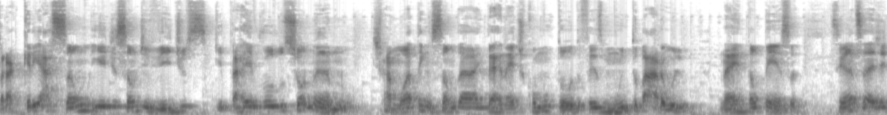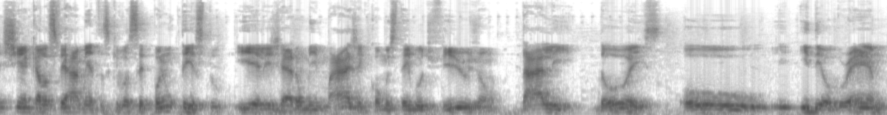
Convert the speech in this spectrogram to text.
para criação e edição de vídeos que está revolucionando. Chamou a atenção da internet como um todo, fez muito barulho, né? Então pensa, se antes a gente tinha aquelas ferramentas que você põe um texto e ele gera uma imagem, como Stable Diffusion, DALI 2 ou Ideogram,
